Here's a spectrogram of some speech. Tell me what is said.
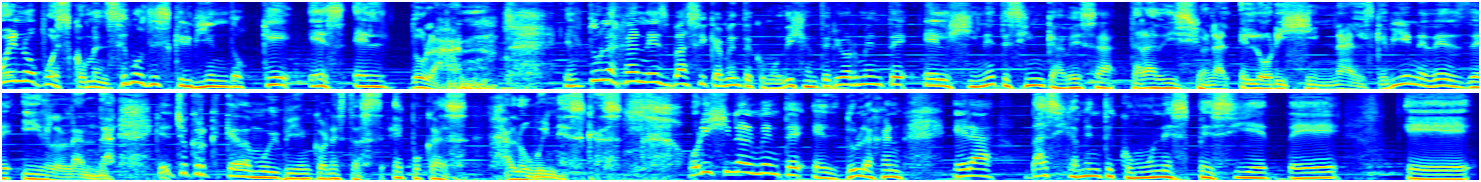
Bueno, pues comencemos describiendo qué es el Dullahan. El Dullahan es básicamente, como dije anteriormente, el jinete sin cabeza tradicional, el original, que viene desde Irlanda, que de hecho creo que queda muy bien con estas épocas halloweenescas. Originalmente el Dullahan era básicamente como una especie de... eh,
